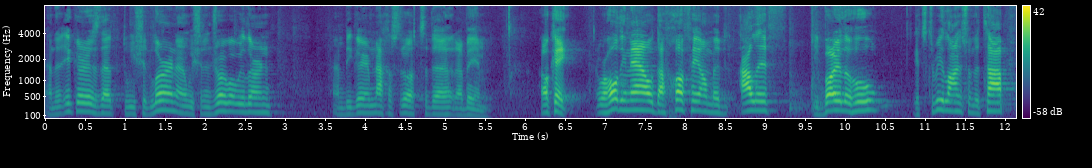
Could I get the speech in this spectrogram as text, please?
and the ikr is that we should learn and we should enjoy what we learn and be gerim nachas to the rabbeim. Okay, we're holding now Daf Chofe Amid Aleph Iboy It's three lines from the top.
